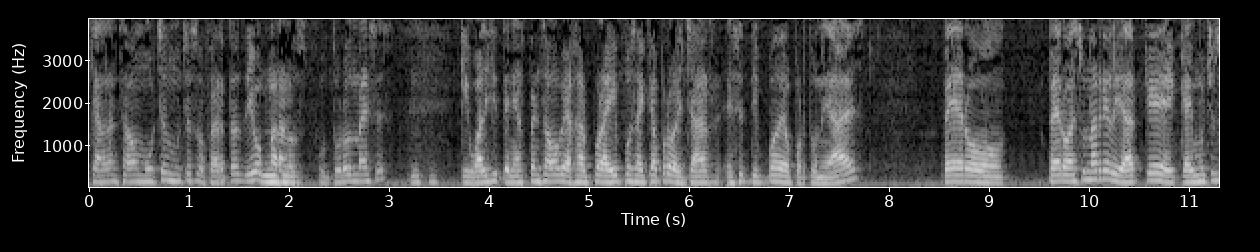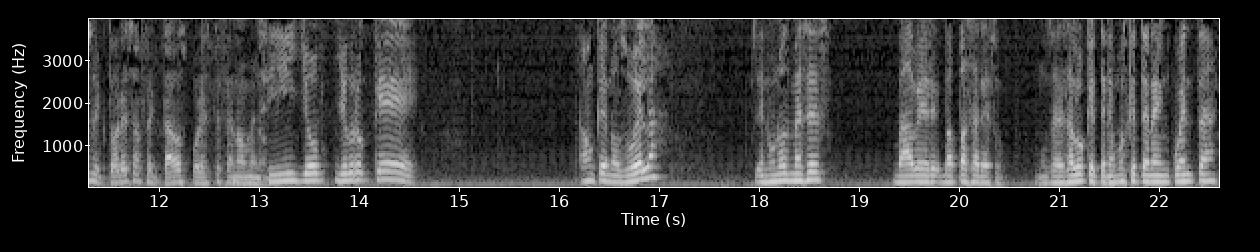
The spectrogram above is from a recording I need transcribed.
que han lanzado muchas, muchas ofertas, digo, para los futuros meses, que igual y si tenías pensado viajar por ahí, pues hay que aprovechar ese tipo de oportunidades, pero, pero es una realidad que, que hay muchos sectores afectados por este fenómeno. Sí, yo, yo creo que aunque nos duela, en unos meses va a haber, va a pasar eso. O sea, es algo que tenemos que tener en cuenta,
